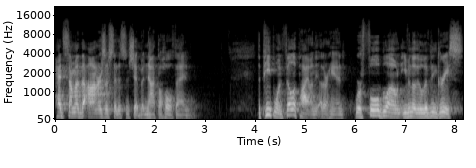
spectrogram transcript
had some of the honors of citizenship, but not the whole thing. The people in Philippi, on the other hand, were full blown, even though they lived in Greece,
